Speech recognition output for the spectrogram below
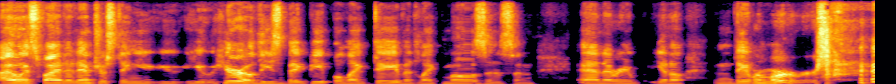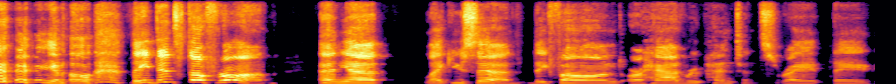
I always find it interesting. You you you hear of these big people like David, like Moses, and and every you know they were murderers. you know they did stuff wrong, and yet, like you said, they found or had repentance. Right? They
